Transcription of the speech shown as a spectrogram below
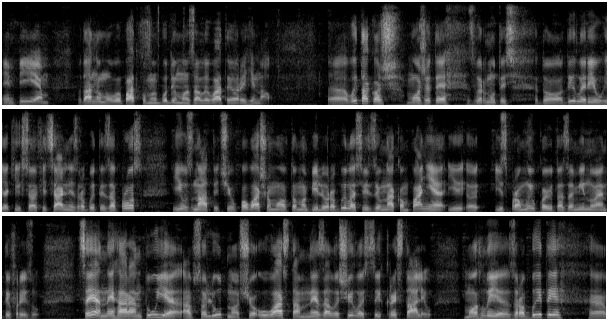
MPM. В даному випадку ми будемо заливати оригінал. Е, Ви також можете звернутися до дилерів, якихось офіціальний зробити запрос і узнати, чи по вашому автомобілю робилась відзивна компанія е, із промивкою та заміною антифризу. Це не гарантує абсолютно, що у вас там не залишилось цих кристалів. Могли зробити е,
